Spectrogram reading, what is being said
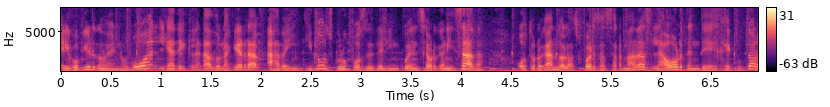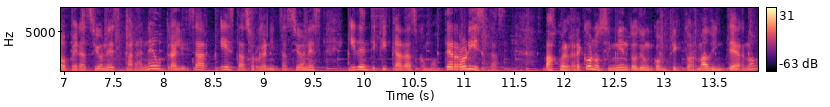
El gobierno de Novoa le ha declarado la guerra a 22 grupos de delincuencia organizada, otorgando a las Fuerzas Armadas la orden de ejecutar operaciones para neutralizar estas organizaciones identificadas como terroristas. Bajo el reconocimiento de un conflicto armado interno,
